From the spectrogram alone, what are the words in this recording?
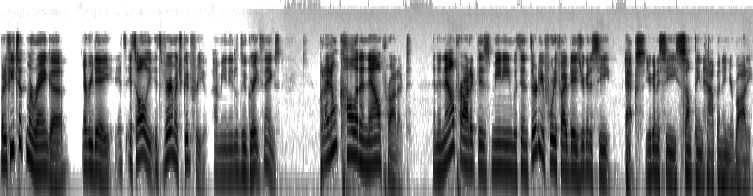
But if you took Moringa every day, it's it's all it's very much good for you. I mean, it'll do great things. But I don't call it a now product. And a now product is meaning within 30 or 45 days you're going to see X. You're going to see something happen in your body.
